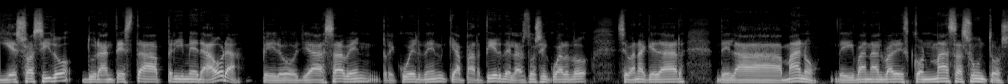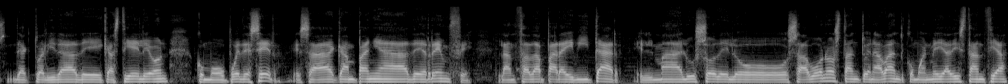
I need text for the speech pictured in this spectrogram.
Y eso ha sido durante esta primera hora, pero ya saben, recuerden que a partir de las dos y cuarto se van a quedar de la mano de Iván Álvarez con más asuntos de actualidad de Castilla y León, como puede ser esa campaña de Renfe lanzada para evitar el mal uso de los abonos tanto en Avant como en media distancia,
